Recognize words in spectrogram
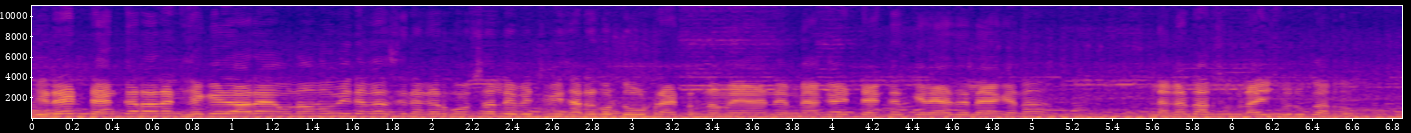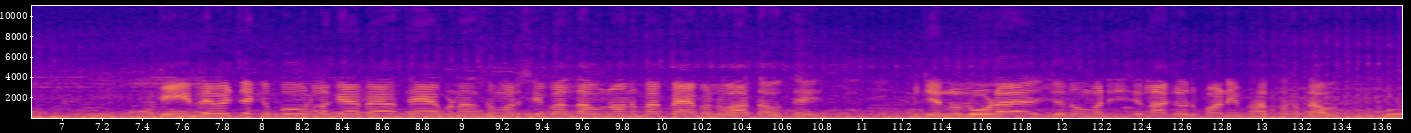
ਜਿਹੜੇ ਟੈਂਕਰਾਂ ਨੇ ਠੇਕੇਦਾਰ ਹੈ ਉਹਨਾਂ ਨੂੰ ਵੀ ਨਗਰ ਸੀ ਨਗਰ ਕੌਂਸਲ ਦੇ ਵਿੱਚ ਵੀ ਸਾਡੇ ਕੋਲ ਦੋ ਟਰੈਕਟਰ ਨਵੇਂ ਆਏ ਨੇ। ਮੈਂ ਕਿਹਾ ਟੈਂਕਰ ਕਿਰਾਏ ਤੇ ਲੈ ਕੇ ਨਾ ਲਗਾਤਾਰ ਸਪਲਾਈ ਸ਼ੁਰੂ ਕਰ ਦਿਓ। ਵੀਰ ਦੇ ਵਿੱਚ ਇੱਕ ਬੋਰ ਲੱਗਿਆ ਪਿਆ ਉੱਥੇ ਆਪਣਾ ਸਮਰਸੀਬਲ ਦਾ ਉਹਨਾਂ ਨੇ ਮੈਂ ਪੈਪ ਲਵਾਤਾ ਉੱਥੇ। ਜਿਹਨੂੰ ਲੋੜ ਹੈ ਜਦੋਂ ਮਰਜ਼ੀ ਚਲਾ ਕੇ ਉਹ ਪਾਣੀ ਭਰ ਸਕਦਾ ਉੱਥੇ।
